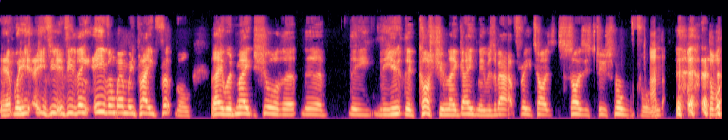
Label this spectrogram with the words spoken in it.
yeah, well, if you if you think even when we played football, they would make sure that the the the the costume they gave me was about three times sizes too small for me. And the,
